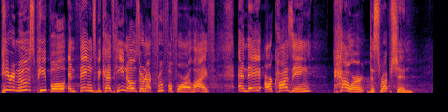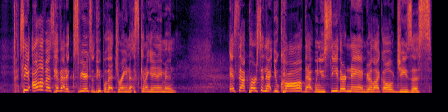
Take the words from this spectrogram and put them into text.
He removes people and things because he knows they're not fruitful for our life and they are causing power disruption. See, all of us have had experience with people that drain us. Can I get an amen? It's that person that you call that when you see their name, you're like, oh, Jesus.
